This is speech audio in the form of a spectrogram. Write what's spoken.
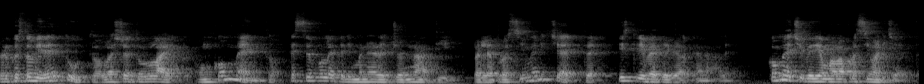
Per questo video è tutto, lasciate un like o un commento e se volete rimanere aggiornati per le prossime ricette iscrivetevi al canale. Con me ci vediamo alla prossima ricetta.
